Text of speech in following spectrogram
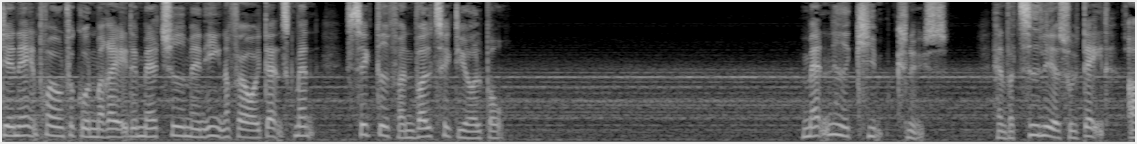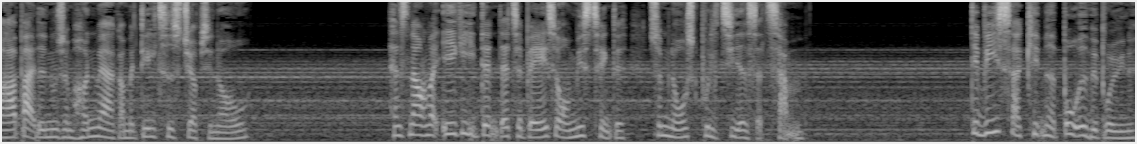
DNA-prøven for Gunn Marete matchede med en 41-årig dansk mand, sigtet for en voldtægt i Aalborg. Manden hed Kim Knøs. Han var tidligere soldat og arbejdede nu som håndværker med deltidsjobs i Norge. Hans navn var ikke i den database over mistænkte, som norsk politi havde sat sammen. Det viste sig, at Kim havde boet ved Bryne.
